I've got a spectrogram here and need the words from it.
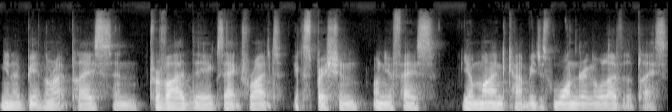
you know, be in the right place and provide the exact right expression on your face. Your mind can't be just wandering all over the place.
